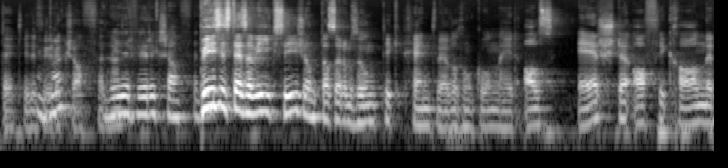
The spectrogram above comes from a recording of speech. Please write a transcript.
Dort wieder mhm. geschafft. Wieder für geschafft. Bis es dann so weit war und dass er am Sonntag kennt, Wevelgem gewonnen hat. Als erster Afrikaner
